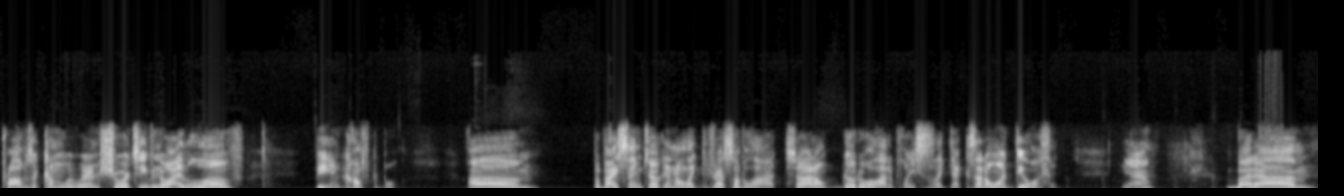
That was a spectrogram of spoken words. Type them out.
problems that come with wearing shorts, even though I love being comfortable. Um, but by the same token, I don't like to dress up a lot, so I don't go to a lot of places like that because I don't want to deal with it. You know. But um,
